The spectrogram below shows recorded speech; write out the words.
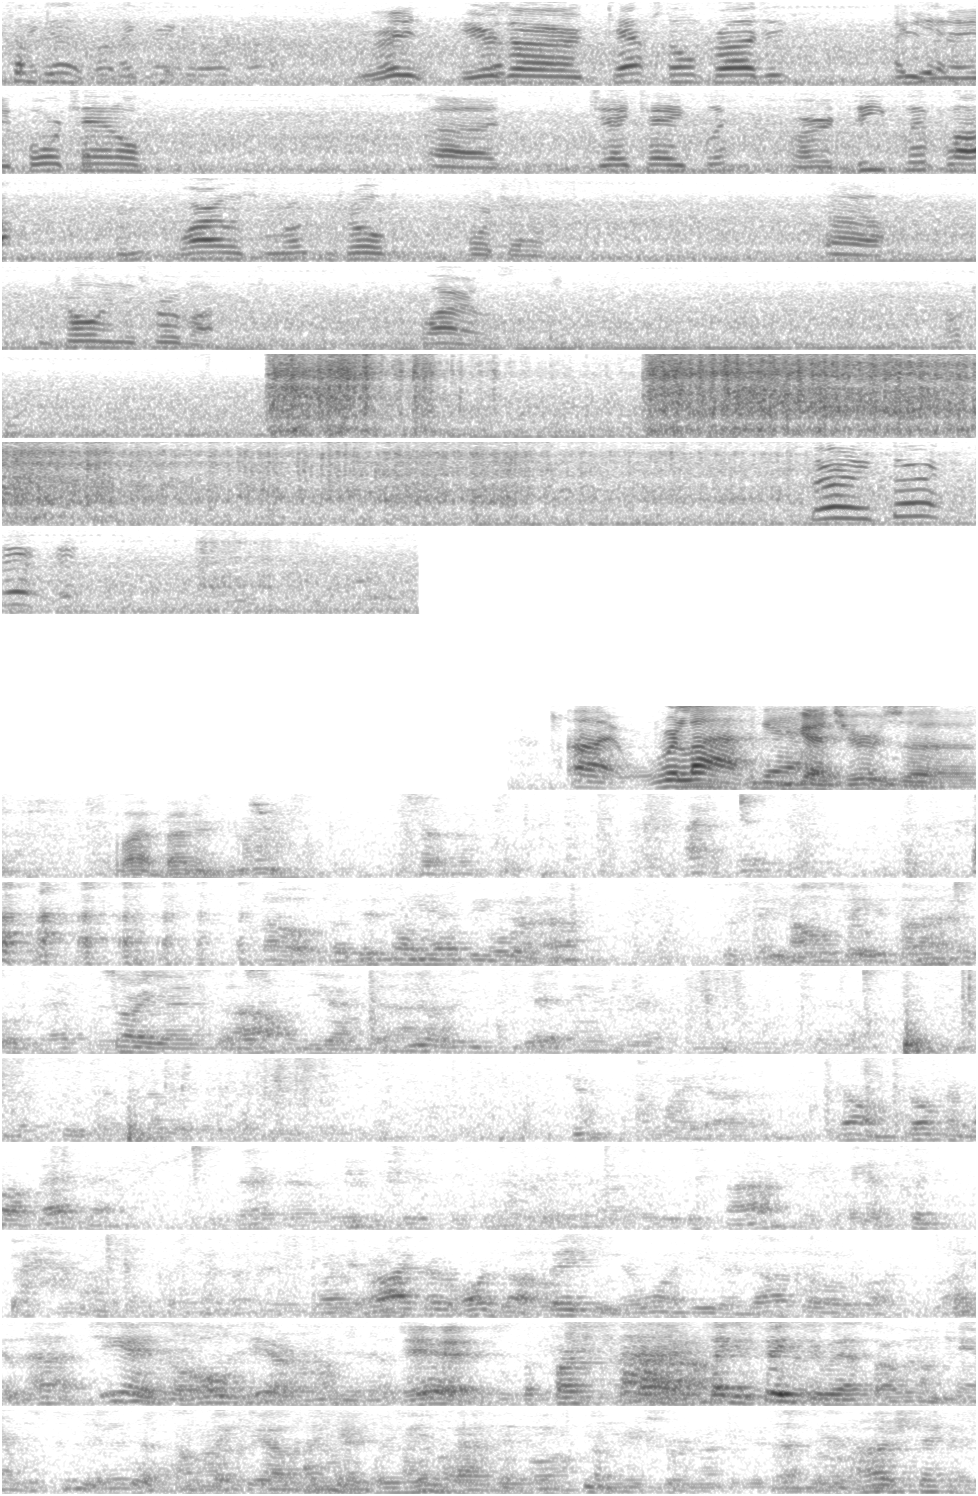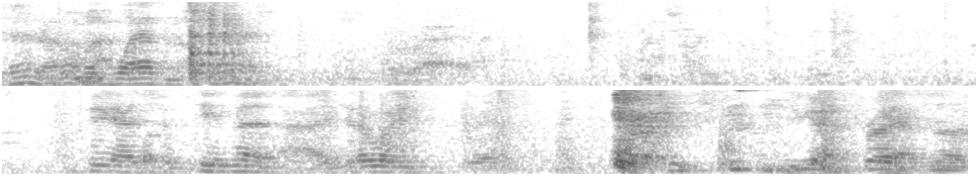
Something else. Next thing all the time. You ready? Here's our capstone project using a four channel uh, JK flip or D flip flop wireless remote control Four channel. uh, controlling this robot wireless. Okay. Thirty, thirty, All right, we're live, guys. You got yours uh, a lot better than mine. Oh, so this one won't be good, huh? Sorry, guys, that's, you have to, uh, get Andrew. I might, uh, No, I'm talking about background. Background. Huh? Well, brighter or darker? Speaking. They want it either darker or brighter. Look at that, you guys are old here, huh? Yeah. the first time, taking a picture, that's why we're on camera. I don't think we ought to be here at the same time. That's all right. I was taking center. I don't know what happened to center. That's all right. Okay, guys, fifteen minutes, take it away. You got Fred's, uh,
